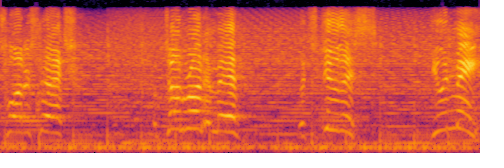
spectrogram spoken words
Right, Twatter Snatch. I'm done running, man. Let's do this. You and me.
